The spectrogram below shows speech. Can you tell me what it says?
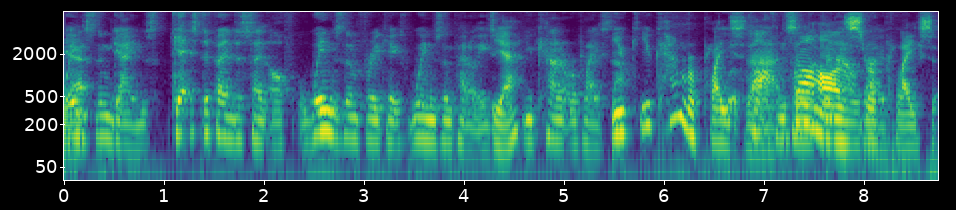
Yeah. wins them games, gets defenders sent off, wins them free kicks, wins them penalties. Yeah. You cannot replace that. You you can replace Apart that. someone like Zaha's Ronaldo.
